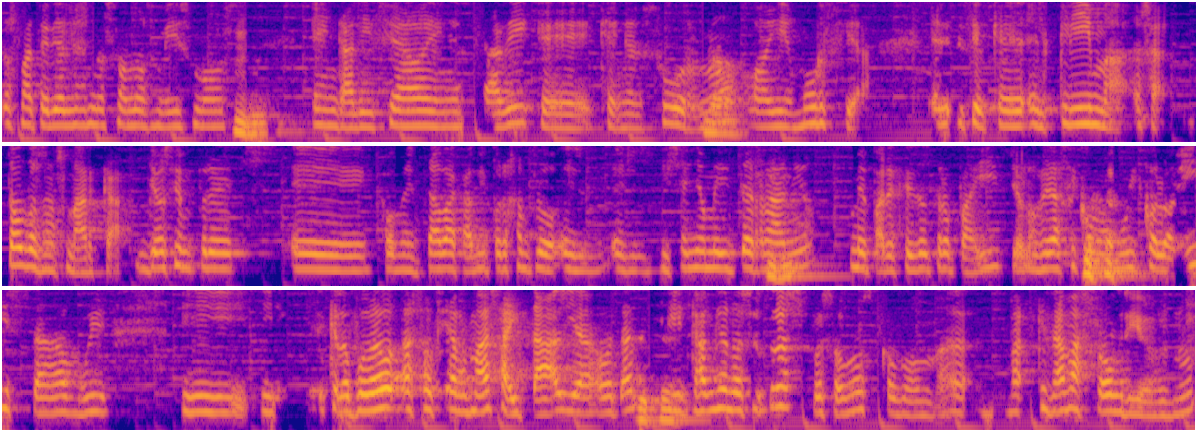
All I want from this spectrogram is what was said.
Los materiales no son los mismos en Galicia o en Euskadi que, que, en el sur, ¿no? O ahí en Murcia. Es decir, que el clima, o sea, todo nos marca. Yo siempre eh, comentaba que a mí, por ejemplo, el, el diseño mediterráneo me parece de otro país. Yo lo veo así como muy colorista, muy... Y, que lo puedo asociar más a Italia o tal. Y en cambio nosotros pues somos como más, quizá más sobrios, ¿no?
